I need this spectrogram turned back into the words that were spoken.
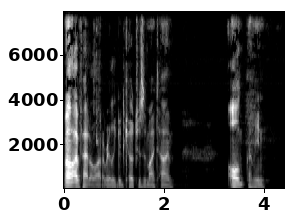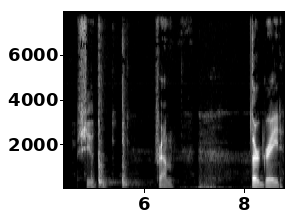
Well, I've had a lot of really good coaches in my time. All, I mean, shoot, from third grade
